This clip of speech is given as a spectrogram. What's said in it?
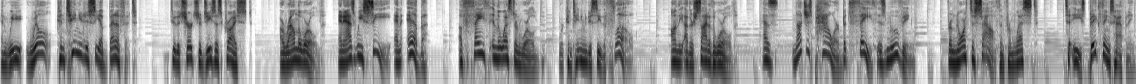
And we will continue to see a benefit to the church of Jesus Christ around the world. And as we see an ebb of faith in the Western world, we're continuing to see the flow on the other side of the world as not just power, but faith is moving from north to south and from west to east. Big things happening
